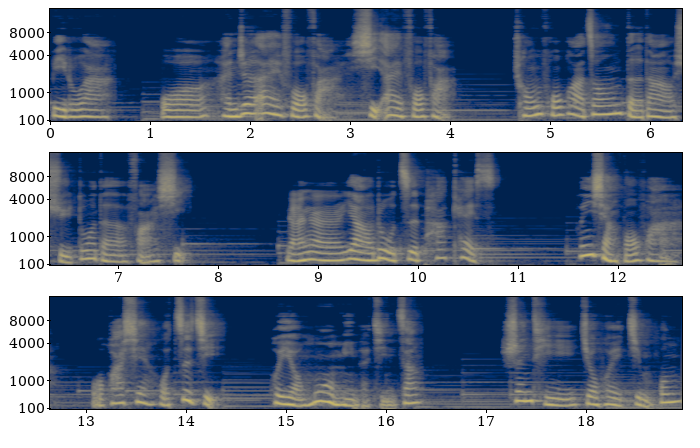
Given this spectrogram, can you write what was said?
比如啊，我很热爱佛法，喜爱佛法，从佛法中得到许多的法喜。然而，要录制 Podcast 分享佛法，我发现我自己会有莫名的紧张，身体就会紧绷。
